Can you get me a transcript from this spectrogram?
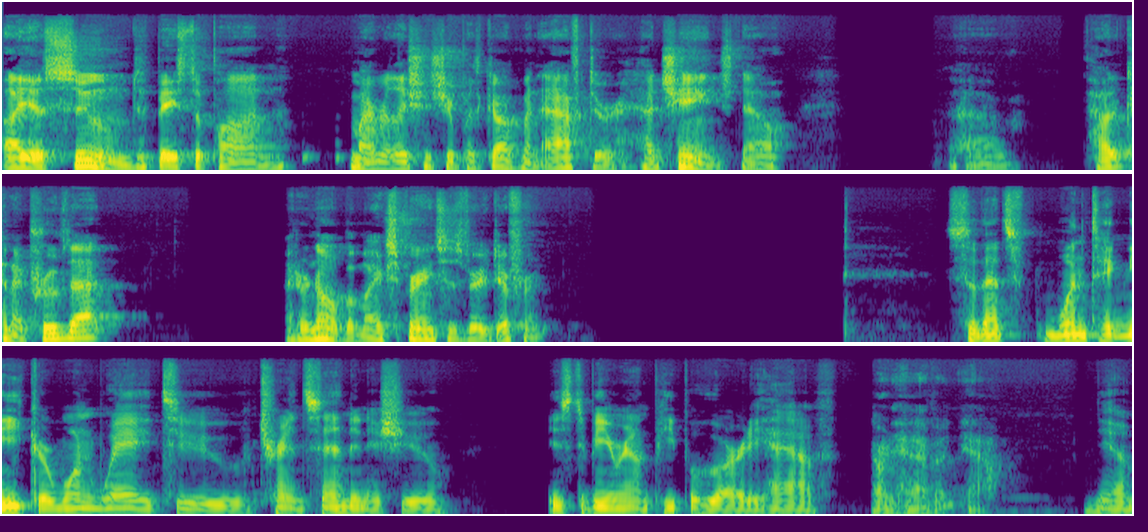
I assumed based upon my relationship with government after had changed. Now, um, how can I prove that? I don't know, but my experience is very different. So that's one technique or one way to transcend an issue is to be around people who already have. Already have it, yeah. Yeah.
